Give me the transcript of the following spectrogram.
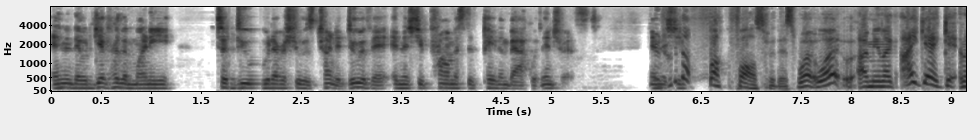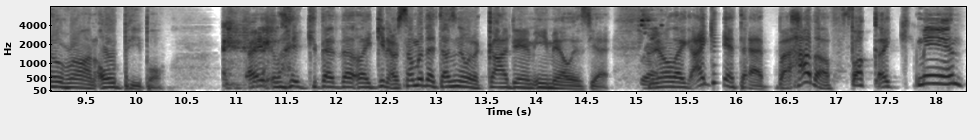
and then they would give her the money to do whatever she was trying to do with it, and then she promised to pay them back with interest. Dude, who the fuck falls for this? What? What? I mean, like, I get getting over on old people, right? like that, that, like you know, someone that doesn't know what a goddamn email is yet. Right. You know, like I get that, but how the fuck, like, man,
